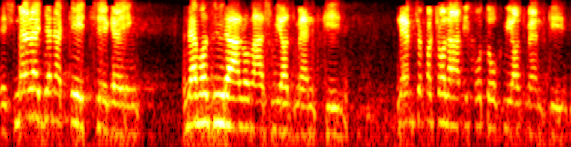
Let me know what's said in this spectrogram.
és ne legyenek kétségeink, nem az űrállomás miatt ment ki, nem csak a családi fotók miatt ment ki,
